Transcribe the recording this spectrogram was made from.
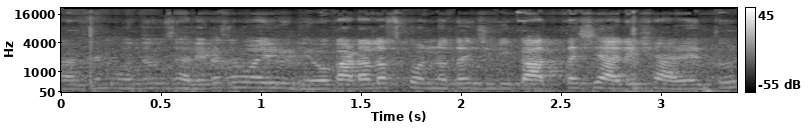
अर्धे मोदक झाले कसं मला व्हिडिओ काढायलाच कोण नव्हता? जीविका आत्ताशी आली शाळेतून.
